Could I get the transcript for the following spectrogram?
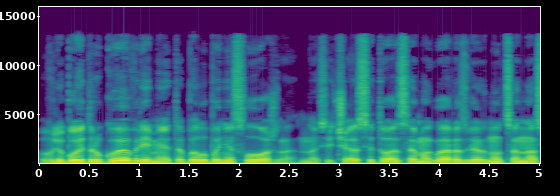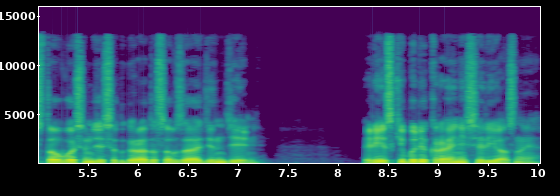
В любое другое время это было бы несложно, но сейчас ситуация могла развернуться на 180 градусов за один день. Риски были крайне серьезные.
